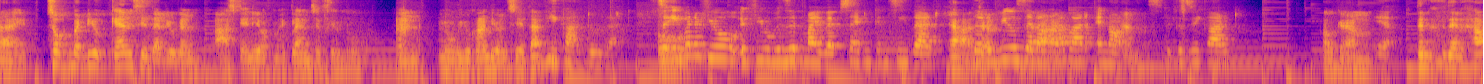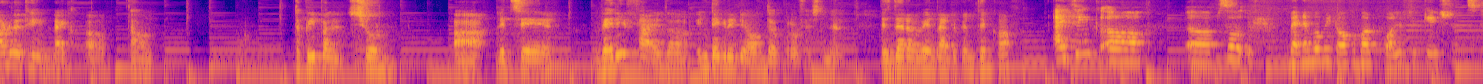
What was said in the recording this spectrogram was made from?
Right. So, but you can say that you can ask any of my clients if you know, and no, you can't even say that. We can't do that. So Oh. even if you if you visit my website, you can see that Yeah. the that- reviews that I have are anonymous because we can't. Okay. Hmm. Yeah. Then, then how do you think like uh, the, the people should, uh, let's say, verify the integrity of the professional? Is there a way that you can think of? I think uh, uh, so. Whenever we talk about qualifications,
